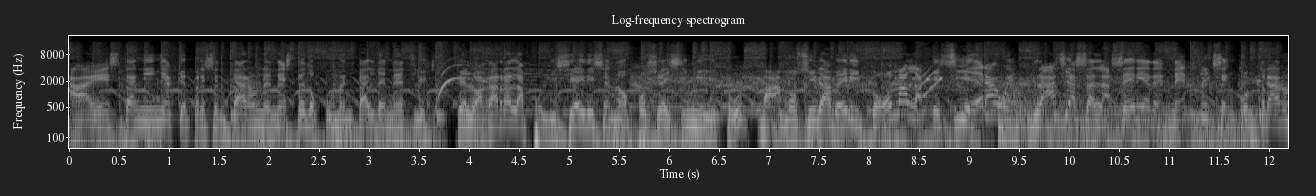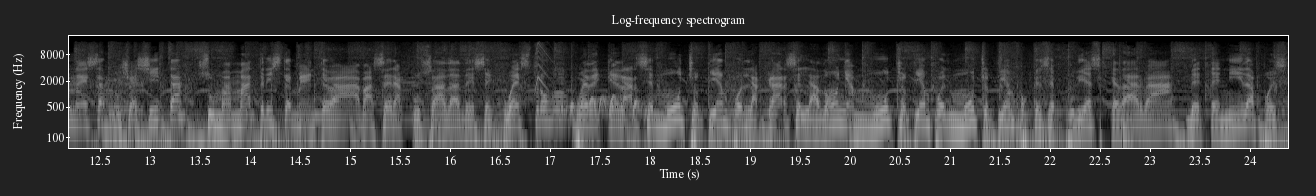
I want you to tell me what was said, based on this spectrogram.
a esta niña que presentaron en este documental de Netflix, que lo agarra la policía y dice, no, pues si hay similitud, vamos a ir a ver y toma la que sí era, güey. Gracias a la serie de Netflix encontraron a esa muchachita, su mamá tristemente va, va a ser acusada de secuestro, puede quedarse mucho tiempo en la cárcel, la doña, mucho tiempo, es mucho tiempo que se pudiese quedar ¿va? detenida, pues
